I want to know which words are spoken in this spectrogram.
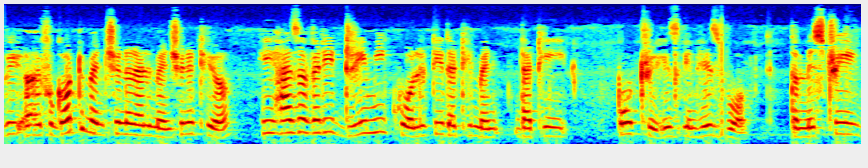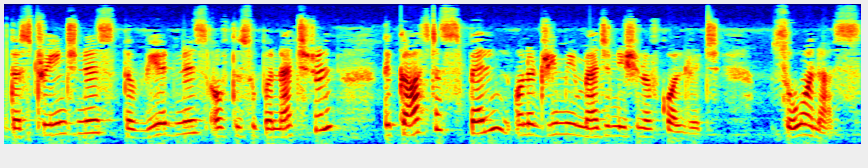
we I forgot to mention and I'll mention it here. He has a very dreamy quality that he meant, that he portrays in his work. The mystery, the strangeness, the weirdness of the supernatural they cast a spell on a dreamy imagination of Coleridge. So on us.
